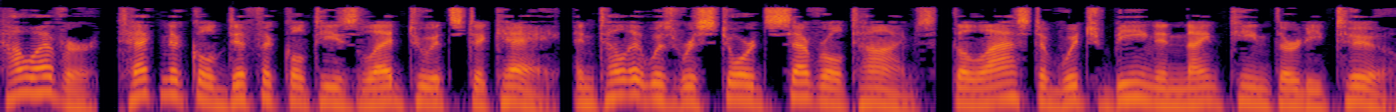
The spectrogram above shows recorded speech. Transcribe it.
However, technical difficulties led to its decay, until it was restored several times, the last of which being in 1932.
